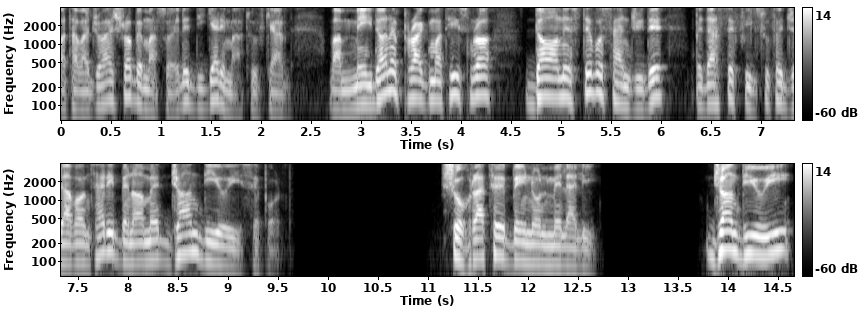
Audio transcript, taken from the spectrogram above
و توجهش را به مسائل دیگری معطوف کرد و میدان پراگماتیسم را دانسته و سنجیده به دست فیلسوف جوانتری به نام جان دیوی سپرد. شهرت بین المللی جان دیوی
